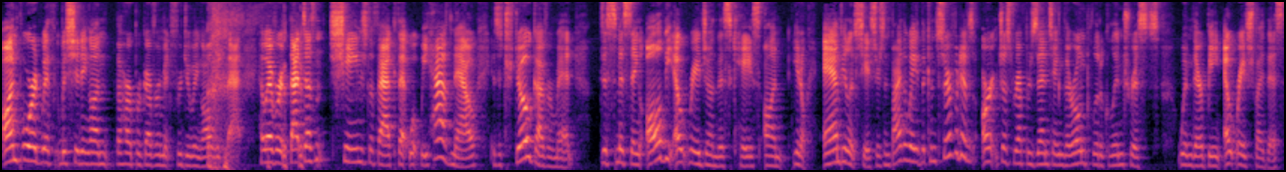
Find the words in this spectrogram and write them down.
On board with, with shitting on the Harper government for doing all of that. However, that doesn't change the fact that what we have now is a Trudeau government dismissing all the outrage on this case on, you know, ambulance chasers. And by the way, the conservatives aren't just representing their own political interests when they're being outraged by this.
